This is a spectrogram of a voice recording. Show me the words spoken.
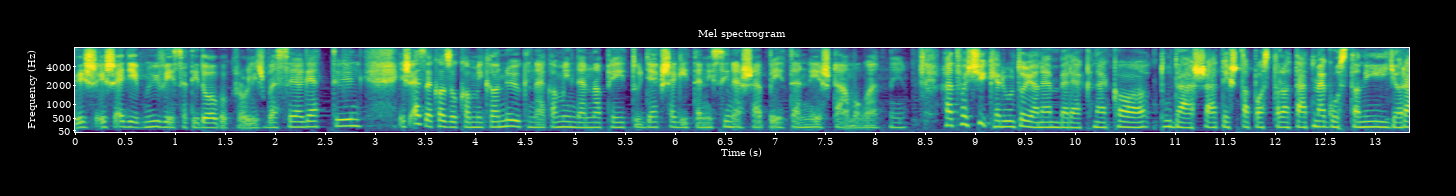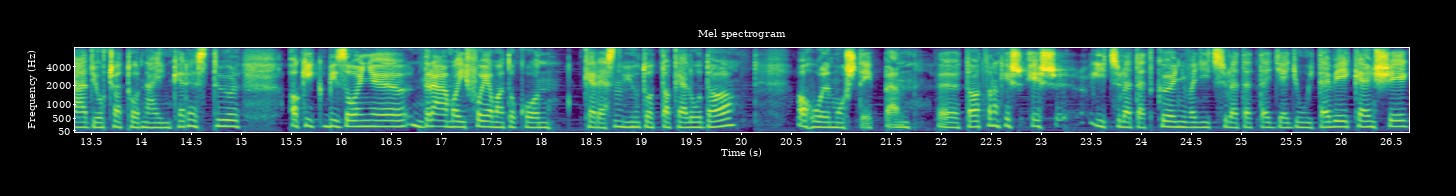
és, és egyéb művészeti dolgokról is beszélgettünk, és ezek azok, amik a nőknek a mindennapjait tudják segíteni, színesebbé tenni és támogatni. Hát vagy sikerült olyan embereknek a tudását és tapasztalatát megosztani így a rádió csatornáink keresztül, keresztül, akik bizony drámai folyamatokon keresztül uh-huh. jutottak el oda, ahol most éppen tartanak, és, és így született könyv, vagy így született egy-egy új tevékenység.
